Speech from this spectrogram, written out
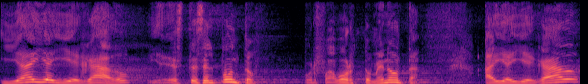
y haya llegado, y este es el punto, por favor, tome nota, haya llegado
